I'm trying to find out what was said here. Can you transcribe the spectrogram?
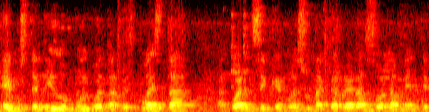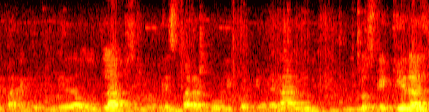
hemos tenido muy buena respuesta. Acuérdense que no es una carrera solamente para comunidad UTLAB, sino que es para el público en general. Los que quieran,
